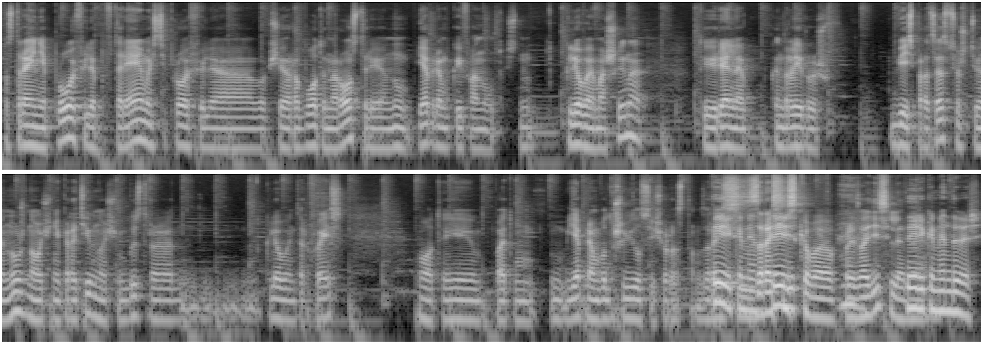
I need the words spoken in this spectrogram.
построения профиля, повторяемости профиля, вообще работы на ростере, ну, я прям кайфанул. То есть, ну, клевая машина, ты реально контролируешь весь процесс, все, что тебе нужно, очень оперативно, очень быстро, клевый интерфейс. Вот, и поэтому я прям воодушевился еще раз там за, рас... рекомен... за российского ты... производителя. Ты да. рекомендуешь?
